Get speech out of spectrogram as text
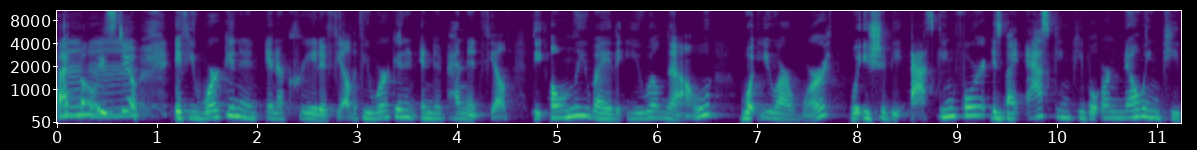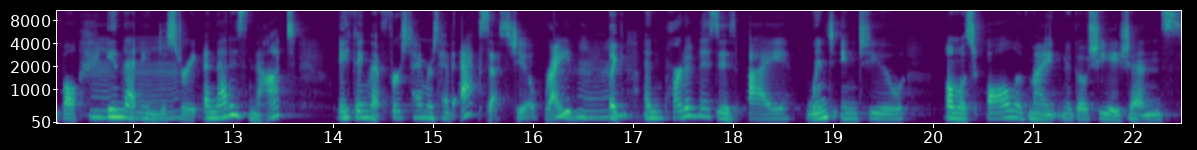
I always do. If you work in an, in a creative field, if you work in an independent field, the only way that you will know what you are worth, what you should be asking for is by asking people or knowing people in that Mhm. industry. And that is not a thing that first timers have access to, right? Like, and part of this is I went into almost all of my negotiations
